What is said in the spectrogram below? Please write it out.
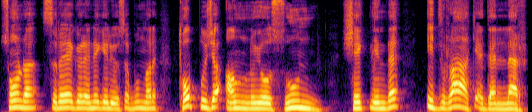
Sonra sıraya göre ne geliyorsa bunları topluca anlıyorsun şeklinde idrak edenler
